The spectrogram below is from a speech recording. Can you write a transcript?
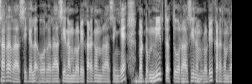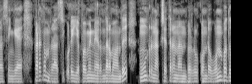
சர ராசிகளை ஒரு ராசி நம்மளுடைய கடகம் ராசிங்க. மற்றும் நீர் தத்துவ ராசி நம்மளுடைய கடகம் ராசிங்க. கடகம் ராசி கூட எப்பவுமே நிரந்தரமாக வந்து மூன்று நட்சத்திர நண்பர்கள் கொண்ட ஒன்பது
